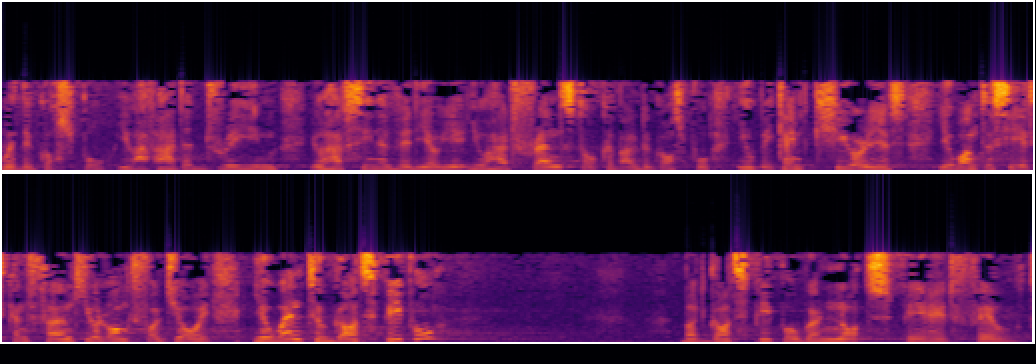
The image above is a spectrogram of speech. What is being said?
with the gospel. You have had a dream. You have seen a video. You, you had friends talk about the gospel. You became curious. You want to see it confirmed. You longed for joy. You went to God's people. But God's people were not spirit filled.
